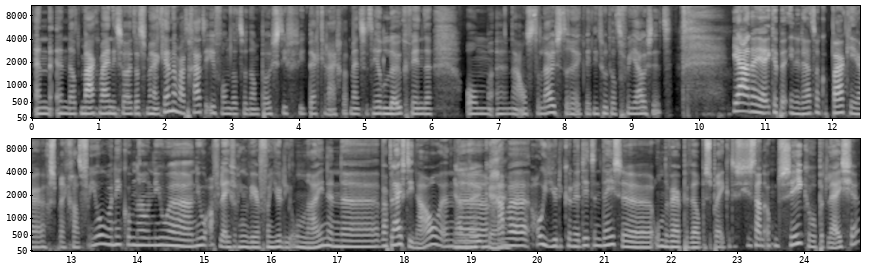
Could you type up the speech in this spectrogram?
En, en dat maakt mij niet zo uit dat ze me herkennen. Maar het gaat er ieder om dat we dan positieve feedback krijgen. Dat mensen het heel leuk vinden om eh, naar ons te luisteren. Ik weet niet hoe dat voor jou zit. Ja, nou ja, ik heb er inderdaad ook een paar keer een gesprek gehad van... joh, wanneer komt nou een nieuwe, nieuwe aflevering weer van jullie online? En eh, waar blijft die nou? En Ja, eh, leuk, gaan we... Oh, jullie kunnen dit en deze onderwerpen wel bespreken. Dus die staan ook zeker op het lijstje.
